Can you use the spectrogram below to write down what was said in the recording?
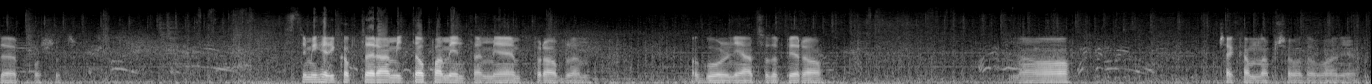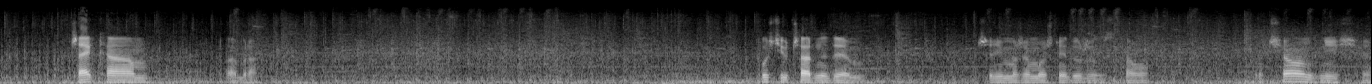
D poszedł. Z tymi helikopterami to pamiętam, miałem problem. Ogólnie, a co dopiero... No... Czekam na przeładowanie. Czekam. Dobra. Puścił czarny dym. Czyli może mu już niedużo zostało. No ciągnij się.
